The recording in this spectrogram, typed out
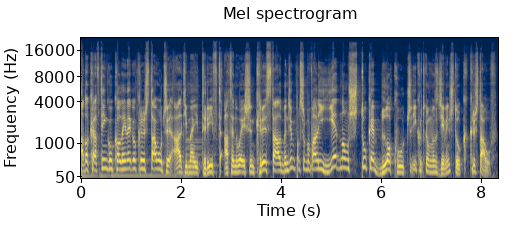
A do craftingu kolejnego kryształu, czy Ultimate Rift Attenuation Crystal, będziemy potrzebowali jedną sztukę bloku, czyli krótko mówiąc 9 sztuk kryształów.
